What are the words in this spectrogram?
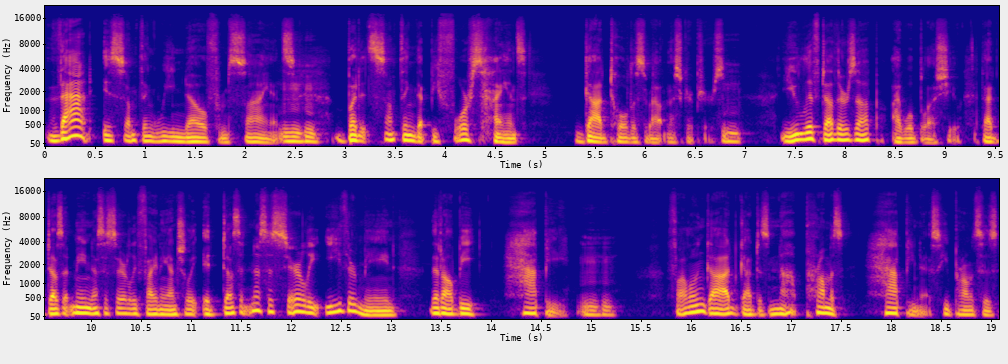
That is something we know from science, mm-hmm. but it's something that before science, God told us about in the scriptures. Mm. You lift others up, I will bless you. That doesn't mean necessarily financially. It doesn't necessarily either mean that I'll be happy. Mm-hmm. Following God, God does not promise happiness. He promises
